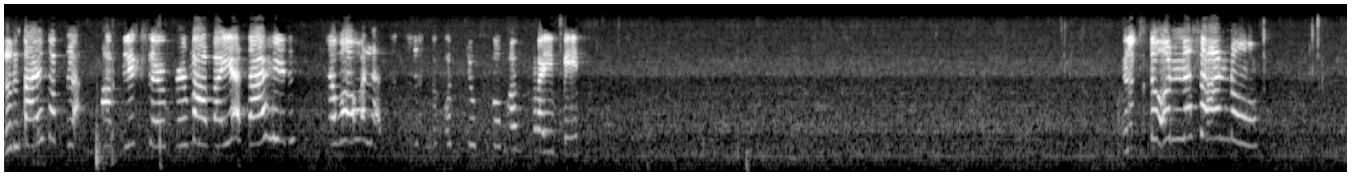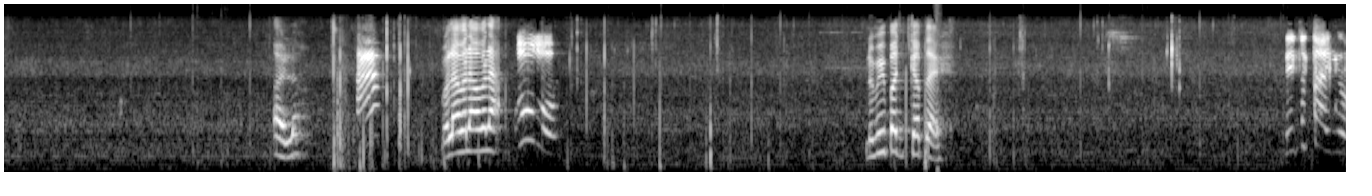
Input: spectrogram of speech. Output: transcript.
Doon tayo sa pla- public server mamaya dahil nawawala sa YouTube ko pag private. Nagdoon na sa ano? Ala. Ha? Wala, wala, wala. Oo. Lumipad ka, te. Dito tayo.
